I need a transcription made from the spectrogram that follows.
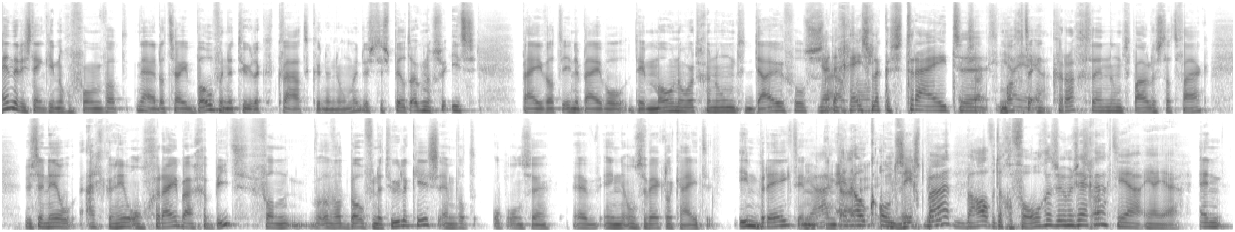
En er is denk ik nog een vorm wat, nou, dat zou je bovennatuurlijk kwaad kunnen noemen. Dus er speelt ook nog zoiets bij wat in de Bijbel demonen wordt genoemd, duivels, ja, de geestelijke strijd. eh, Exact. Machten ja, ja. en krachten noemt Paulus dat vaak. Dus een heel, eigenlijk een heel ongrijpbaar gebied van wat bovennatuurlijk is en wat op onze, eh, in onze werkelijkheid inbreekt. En, Ja, en ook onzichtbaar, behalve de gevolgen, zullen we zeggen. Ja, ja, ja. En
